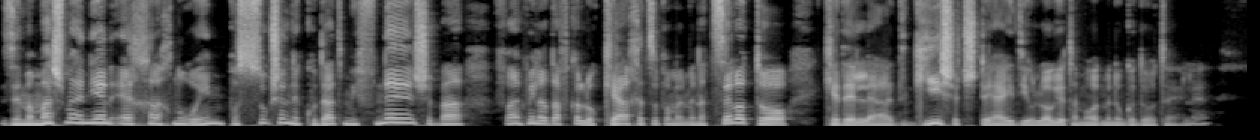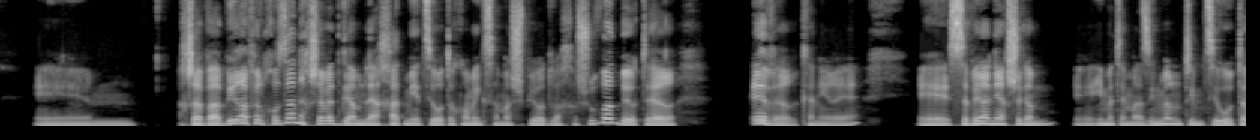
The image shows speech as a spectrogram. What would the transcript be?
זה ממש מעניין איך אנחנו רואים פה סוג של נקודת מפנה שבה פרנק מילר דווקא לוקח את סופרמן, מנצל אותו כדי להדגיש את שתי האידיאולוגיות המאוד מנוגדות האלה. אמ, עכשיו, האביר אפל חוזה נחשבת גם לאחת מיצירות הקומיקס המשפיעות והחשובות ביותר ever כנראה. אה, סביר להניח שגם אה, אם אתם מאזינים לנו תמצאו אותה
